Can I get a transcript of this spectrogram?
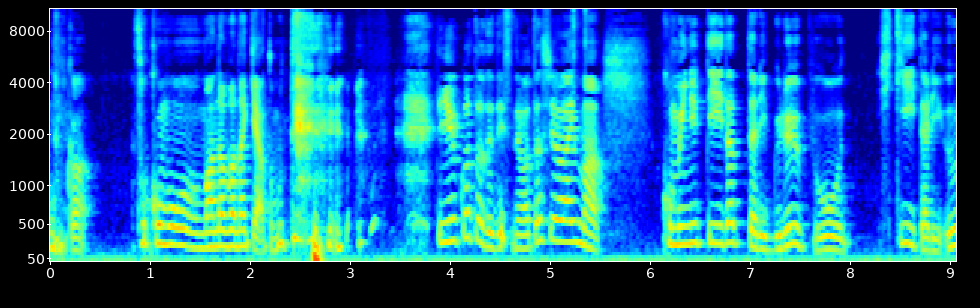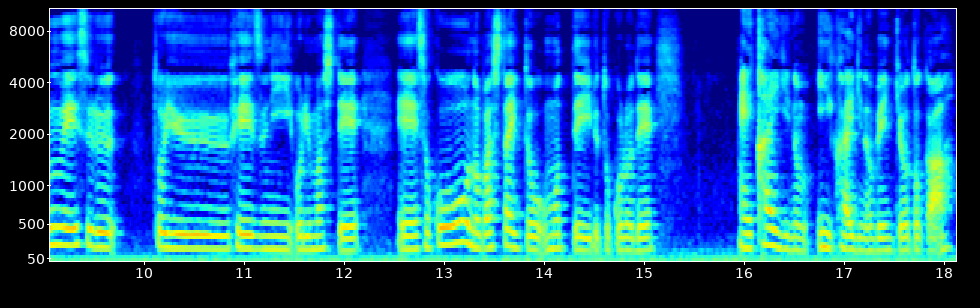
なんかそこも学ばなきゃと思って。っていうことでですね私は今コミュニティだったりグループを率いたり運営するというフェーズにおりまして、えー、そこを伸ばしたいと思っているところでえ会議の、いい会議の勉強とか、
